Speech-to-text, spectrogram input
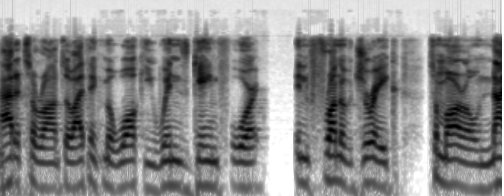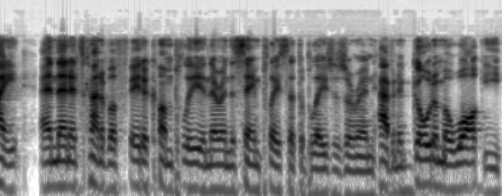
out of Toronto. I think Milwaukee wins game four in front of Drake tomorrow night, and then it's kind of a fait accompli, and they're in the same place that the Blazers are in, having to go to Milwaukee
